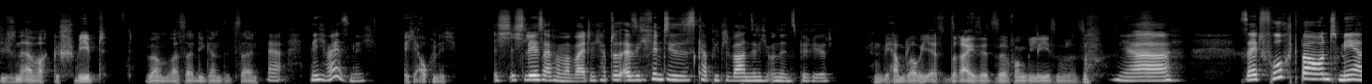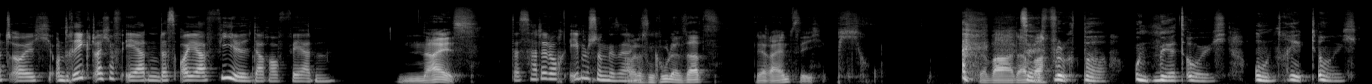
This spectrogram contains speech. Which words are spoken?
die sind einfach geschwebt über dem Wasser die ganze Zeit. Ja, nee, ich weiß nicht. Ich auch nicht. Ich, ich lese einfach mal weiter. Ich das, also ich finde dieses Kapitel wahnsinnig uninspiriert. Wir haben, glaube ich, erst drei Sätze davon gelesen oder so. Ja. Seid fruchtbar und mehrt euch und regt euch auf Erden, dass euer viel darauf werden. Nice. Das hat er doch eben schon gesagt. Aber das ist ein cooler Satz. Der reimt sich. Da war, da Seid war. fruchtbar und mehrt euch und regt euch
